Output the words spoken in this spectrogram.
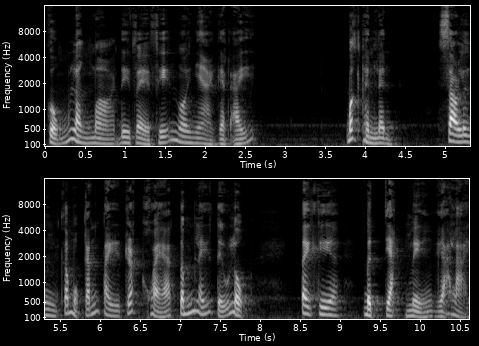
cũng lần mò đi về phía ngôi nhà gạch ấy. Bất thình lình, sau lưng có một cánh tay rất khỏe túm lấy tiểu lục, tay kia bịt chặt miệng gã lại.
